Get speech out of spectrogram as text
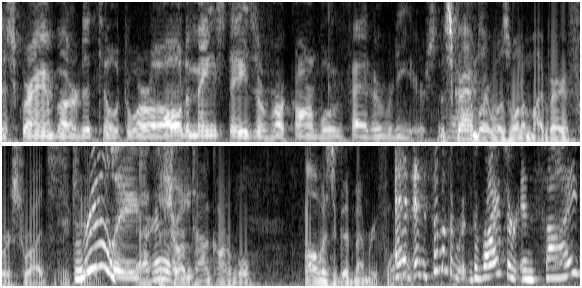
the Scrambler, the Tilt-A-Whirl, all the mainstays of our carnival we've had over the years. The Scrambler was one of my very first rides as a kid. Really? At Really? the Sharptown Carnival. Always a good memory for me. and, and some of the, the rides are inside.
